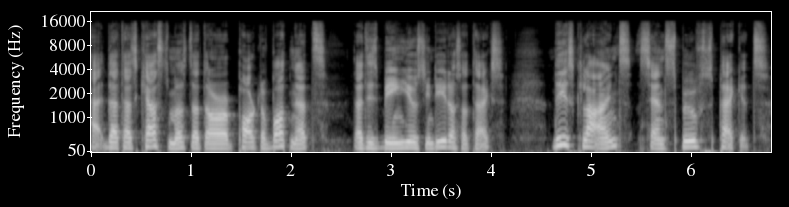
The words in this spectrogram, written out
that has customers that are part of botnets that is being used in DDoS attacks, these clients send spoofs packets.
